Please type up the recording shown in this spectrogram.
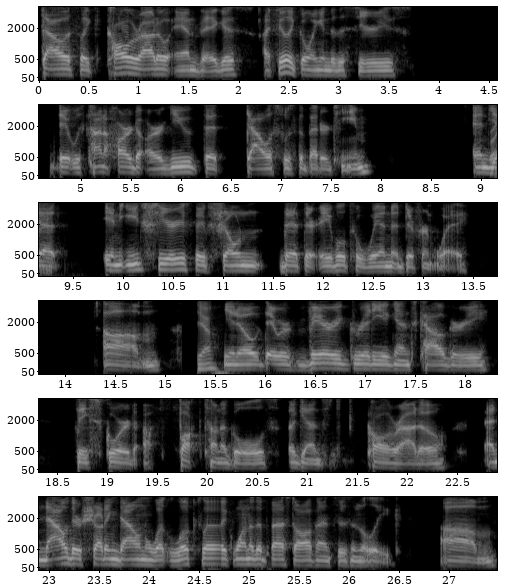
Dallas, like Colorado and Vegas, I feel like going into the series, it was kind of hard to argue that Dallas was the better team. And right. yet, in each series, they've shown that they're able to win a different way. Um, yeah. You know, they were very gritty against Calgary. They scored a fuck ton of goals against Colorado. And now they're shutting down what looked like one of the best offenses in the league. Um,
